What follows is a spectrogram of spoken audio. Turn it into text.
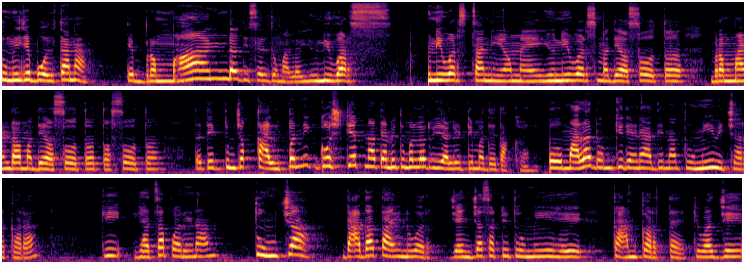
तुम्ही जे बोलता ना ते ब्रह्मांड दिसेल तुम्हाला. युनिवर्स. युनिवर्सचा नियम आहे. युनिवर्समध्ये असं होतं ब्रह्मांडामध्ये असं होतं तसं होतं. तर ते तुमच्या काल्पनिक गोष्टी आहेत ना त्या मी तुम्हाला रियालिटीमध्ये दाखवेन. तो मला धमकी देण्याआधी ना तुम्ही विचार करा की ह्याचा परिणाम तुमच्या दादा ताईंवर ज्यांच्यासाठी तुम्ही हे काम करताय किंवा जे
